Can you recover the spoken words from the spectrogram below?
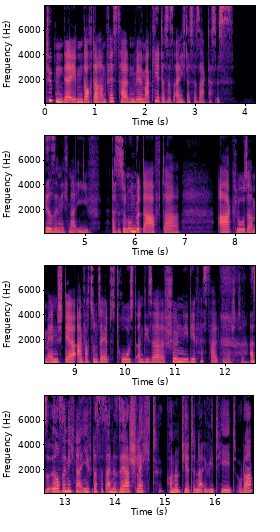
Typen, der eben doch daran festhalten will, markiert, das ist eigentlich, dass er sagt, das ist irrsinnig naiv. Das ist so ein unbedarfter, argloser Mensch, der einfach zum Selbsttrost an dieser schönen Idee festhalten möchte. Also irrsinnig naiv, das ist eine sehr schlecht konnotierte Naivität, oder?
